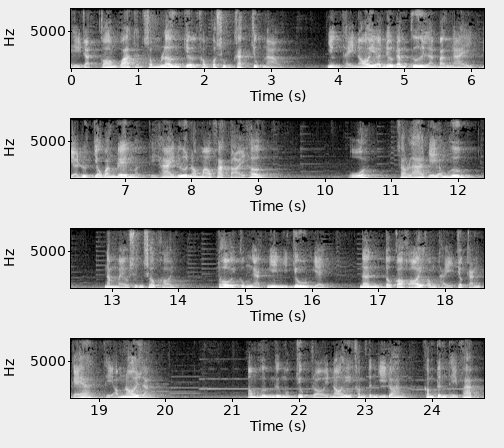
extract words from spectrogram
thì rạch con quá thành sông lớn Chứ không có xung khắc chút nào. Nhưng thầy nói à, nếu đám cưới làm ban ngày Và rước dâu ban đêm Thì hai đứa nó mau phát tài hơn. Ủa, sao lạ vậy ông Hương? Năm mẹo sửng sốt hỏi. Tôi cũng ngạc nhiên như chú vậy, Nên tôi có hỏi ông thầy cho cặn kẽ Thì ông nói rằng. Ông Hương ngưng một chút rồi nói không tin dị đoan, Không tin thầy Pháp.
